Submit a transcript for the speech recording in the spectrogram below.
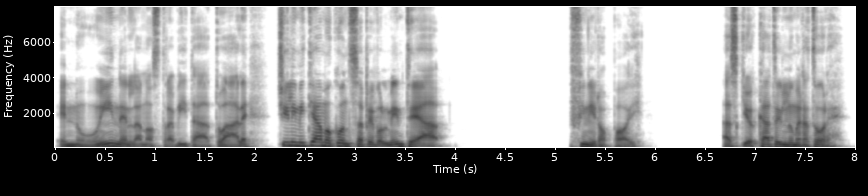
e noi, nella nostra vita attuale, ci limitiamo consapevolmente a... Finirò poi. Ha schioccato il numeratore.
